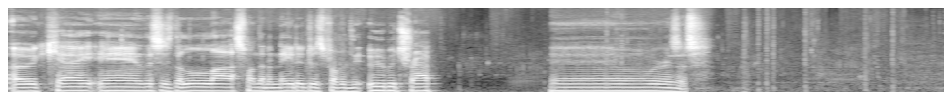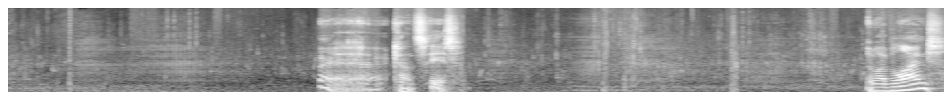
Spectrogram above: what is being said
Okay, and this is the last one that I needed. Is probably the Uber trap. Uh, where is it? Uh, can't see it. Am I blind?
